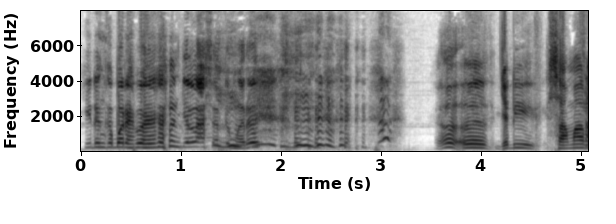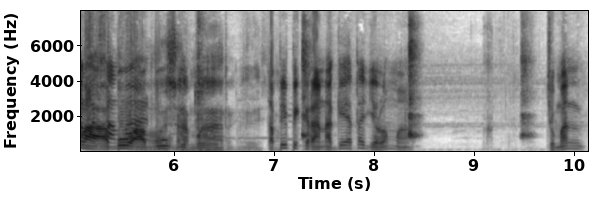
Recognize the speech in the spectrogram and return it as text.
hideung ke bodas-bodasan jelas atuh meureun. Heeh, jadi samar lah abu-abu Oh, gitu. samar. Tapi pikiran aki eta jelema. Cuman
